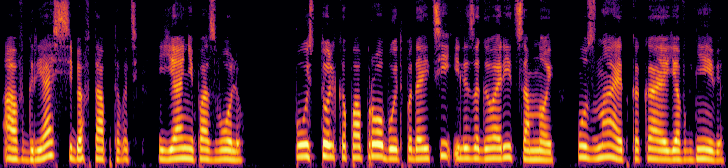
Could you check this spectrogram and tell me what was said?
а в грязь себя втаптывать я не позволю. Пусть только попробует подойти или заговорить со мной, узнает, какая я в гневе.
